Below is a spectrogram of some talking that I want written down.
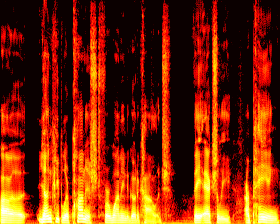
uh, young people are punished for wanting to go to college. They actually are paying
